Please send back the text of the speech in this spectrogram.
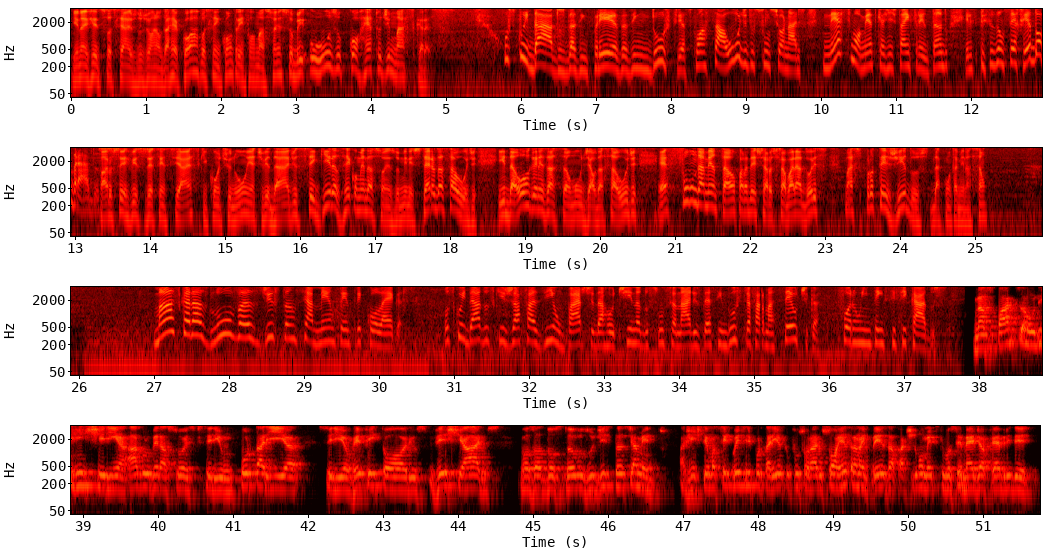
E nas redes sociais do Jornal da Record você encontra informações sobre o uso correto de máscaras. Os cuidados das empresas e indústrias com a saúde dos funcionários, nesse momento que a gente está enfrentando, eles precisam ser redobrados. Para os serviços essenciais que continuam em atividade, seguir as recomendações do Ministério da Saúde e da Organização Mundial da Saúde é fundamental para deixar os trabalhadores mais protegidos da contaminação. Máscaras, luvas, distanciamento entre colegas. Os cuidados que já faziam parte da rotina dos funcionários dessa indústria farmacêutica foram intensificados. Nas partes onde a gente teria aglomerações, que seriam portaria, seriam refeitórios, vestiários, nós adotamos o distanciamento. A gente tem uma sequência de portaria que o funcionário só entra na empresa a partir do momento que você mede a febre dele.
